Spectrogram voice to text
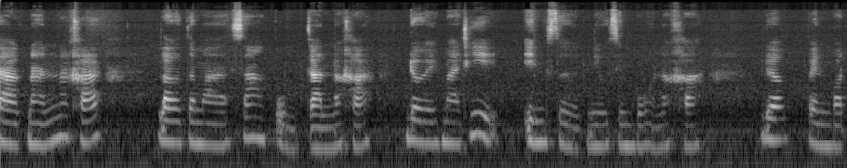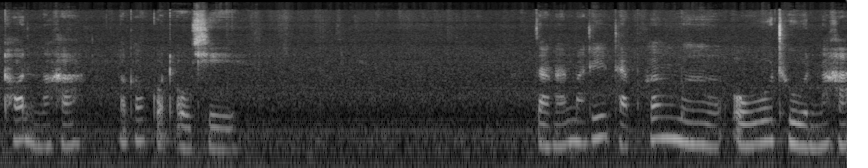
จากนั้นนะคะ เราจะมาสร้างปุ่มกันนะคะ โดยมาที่ insert new symbol นะคะ เลือกเป็น button นะคะ แล้วก็กดโอเคจากนั้นมาที่แท็บเครื่องมือ over tool นะคะ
